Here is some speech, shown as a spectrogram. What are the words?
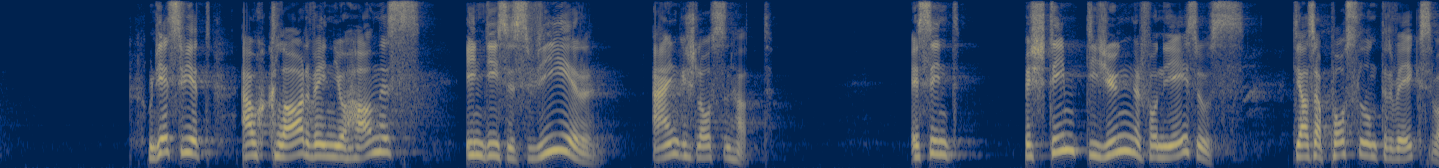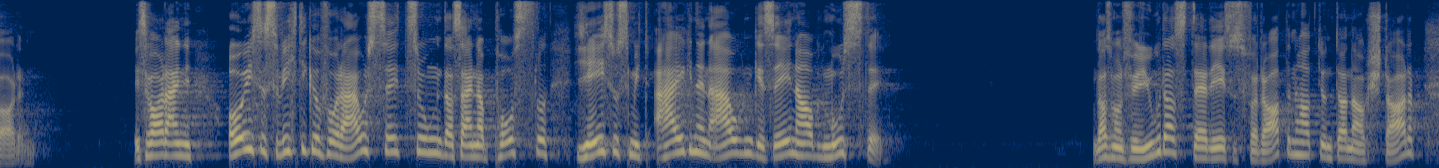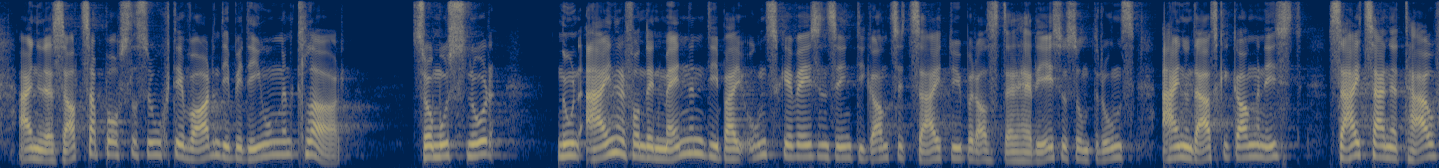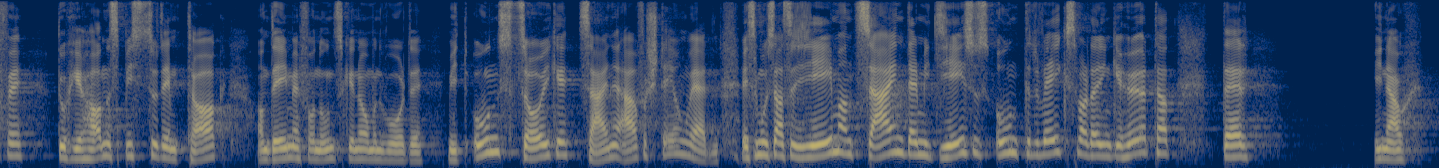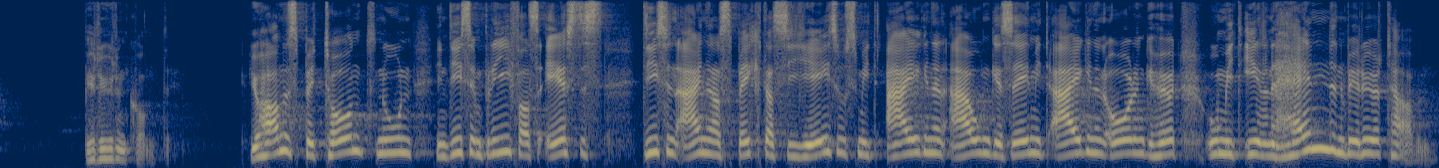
Und jetzt wird auch klar, wenn Johannes in dieses Wir eingeschlossen hat. Es sind bestimmt die Jünger von Jesus, die als Apostel unterwegs waren. Es war eine äußerst wichtige Voraussetzung, dass ein Apostel Jesus mit eigenen Augen gesehen haben musste. Und als man für Judas, der Jesus verraten hatte und dann auch starb, einen Ersatzapostel suchte, waren die Bedingungen klar. So muss nur nun einer von den Männern, die bei uns gewesen sind, die ganze Zeit über, als der Herr Jesus unter uns ein- und ausgegangen ist, seit seiner Taufe durch Johannes bis zu dem Tag, an dem er von uns genommen wurde, mit uns Zeuge seiner Auferstehung werden. Es muss also jemand sein, der mit Jesus unterwegs war, der ihn gehört hat, der ihn auch berühren konnte. Johannes betont nun in diesem Brief als erstes diesen einen Aspekt, dass sie Jesus mit eigenen Augen gesehen, mit eigenen Ohren gehört und mit ihren Händen berührt haben.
